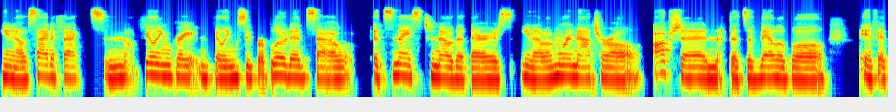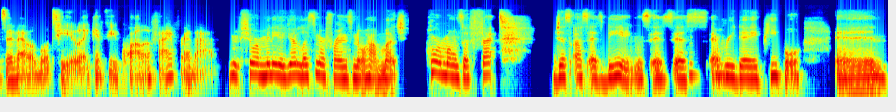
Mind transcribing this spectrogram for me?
yeah. you know, side effects and not feeling great and feeling super bloated. So it's nice to know that there's, you know, a more natural option that's available if it's available to you, like if you qualify for that. I'm sure many of your listener friends know how much hormones affect just us as beings, as, as mm-hmm. everyday people. And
